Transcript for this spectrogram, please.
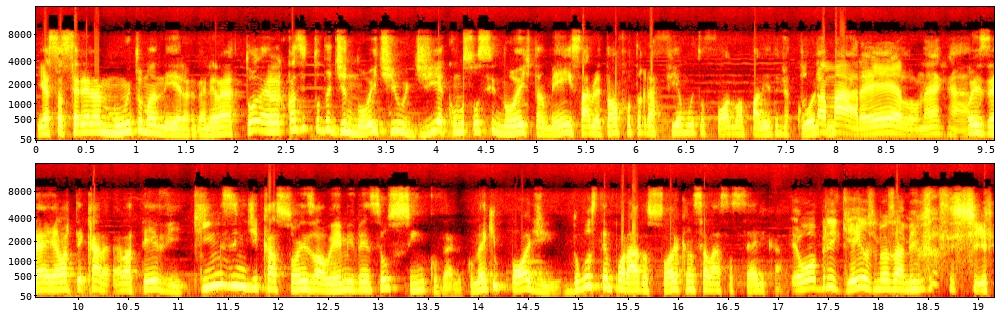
E essa série ela é muito maneira, velho. Ela é, toda, ela é quase toda de noite e o dia é como se fosse noite também, sabe? Ela tem uma fotografia muito foda, uma paleta de tudo cores. amarelo, né, cara? Pois é, e ela te, cara, ela teve 15 indicações ao Emmy e venceu 5, velho. Como é que pode duas temporadas só e cancelar essa série, cara? Eu obriguei os meus amigos a assistirem.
